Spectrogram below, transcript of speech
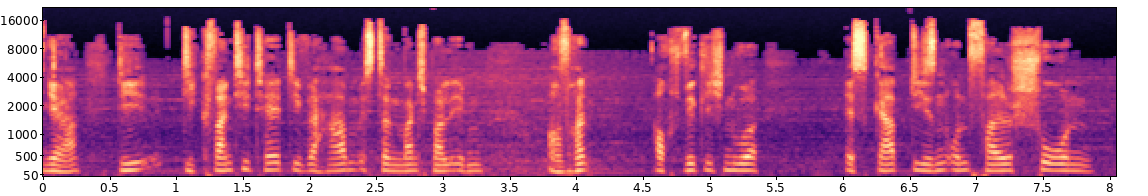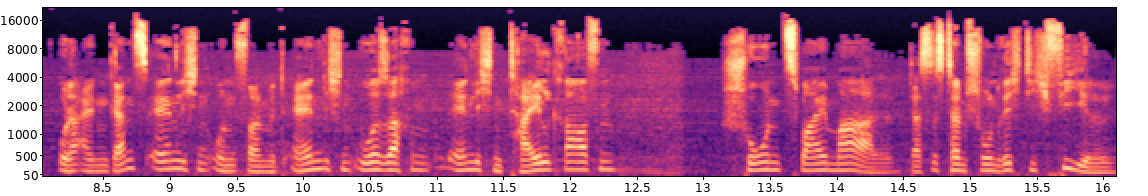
Ja, die, die Quantität, die wir haben, ist dann manchmal eben auch, auch wirklich nur, es gab diesen Unfall schon oder einen ganz ähnlichen Unfall mit ähnlichen Ursachen, ähnlichen Teilgraphen schon zweimal. Das ist dann schon richtig viel.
